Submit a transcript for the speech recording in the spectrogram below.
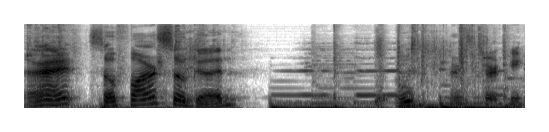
Alright, so far, so good. Oop, there's turkey.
